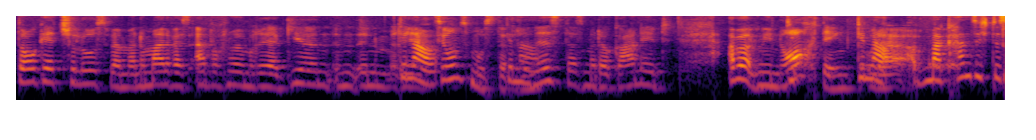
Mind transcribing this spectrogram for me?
da geht schon los, wenn man normalerweise einfach nur im Reagieren, in, in einem Genau, Reaktionsmuster genau. drin ist, dass man da gar nicht Aber irgendwie nachdenkt. Genau, oder aber man kann sich das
